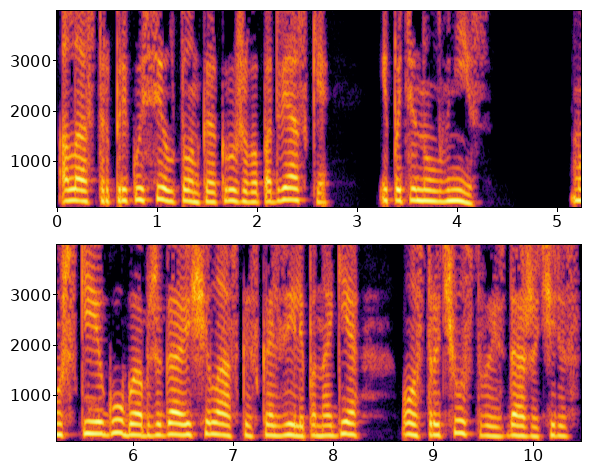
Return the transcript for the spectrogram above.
Аластер прикусил тонкое кружево подвязки и потянул вниз. Мужские губы, обжигающей лаской, скользили по ноге, остро чувствуясь даже через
